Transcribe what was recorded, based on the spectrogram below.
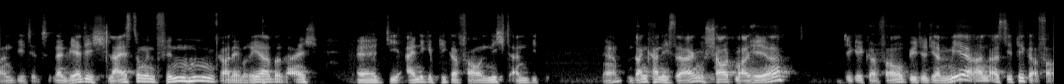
anbietet. dann werde ich Leistungen finden, gerade im Reha-Bereich, äh, die einige PKV nicht anbieten. Ja, und dann kann ich sagen, schaut mal her, die GKV bietet ja mehr an als die PKV.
